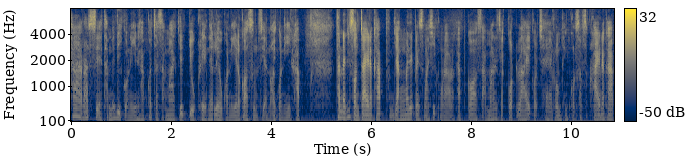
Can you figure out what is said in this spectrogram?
ถ้ารัสเซียทำได้ดีกว่านี้นะครับก็จะสามารถยึดยูเครนได้เร็วกว่านี้ แล้วก็สูญเสียน้อยกว่านี้ครับ ท่านใดที่สนใจนะครับ ยังไม่ได้เป็นสมาชิกของเรานะครับ ก็สามารถที่จะกดไลค์กดแชร์รวมถึงกด Subscribe นะครับ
